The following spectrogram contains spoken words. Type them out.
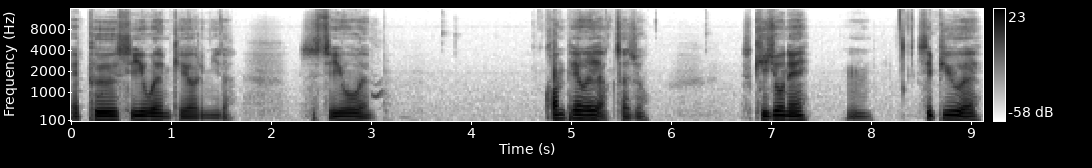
FCOM 계열입니다. COM 컴페어의 약자죠. 기존에 음, CPU에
